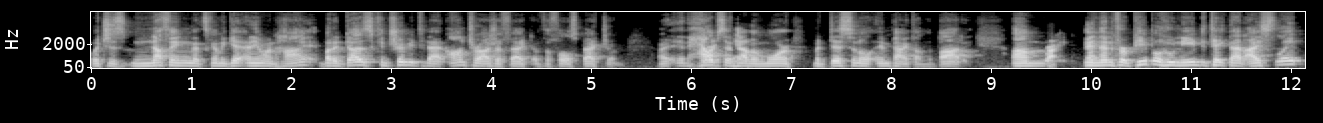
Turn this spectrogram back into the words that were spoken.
which is nothing that's going to get anyone high, but it does contribute to that entourage effect of the full spectrum. Right? It helps it have a more medicinal impact on the body. Um, Right. and then for people who need to take that isolate,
